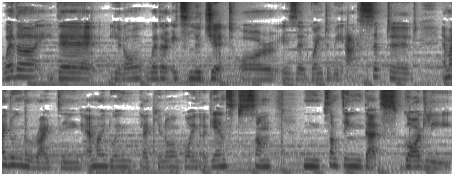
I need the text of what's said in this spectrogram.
whether they you know whether it's legit or is it going to be accepted? Am i doing the right thing? Am i doing like you know going against some something that's godly?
